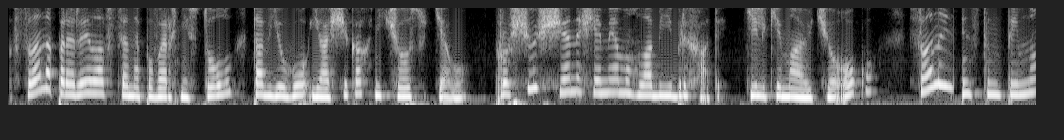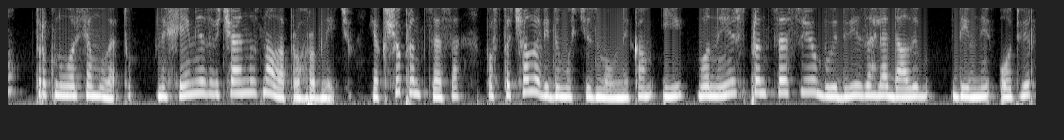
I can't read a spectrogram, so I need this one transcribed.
Вселена перерила все на поверхні столу та в його ящиках нічого суттєвого. Про що ще Нехемія могла б їй брехати? Тільки маючи око, Селена інстинктивно торкнулася амулету. Нехемія, звичайно, знала про гробницю. Якщо принцеса постачала відомості змовникам, і вони з принцесою обидві заглядали в дивний отвір,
